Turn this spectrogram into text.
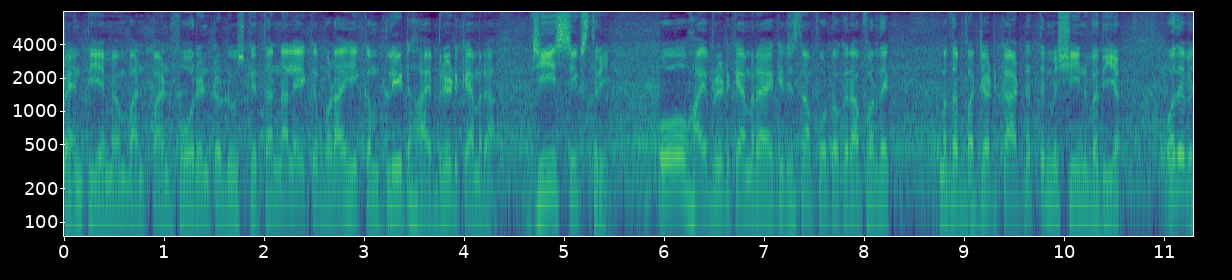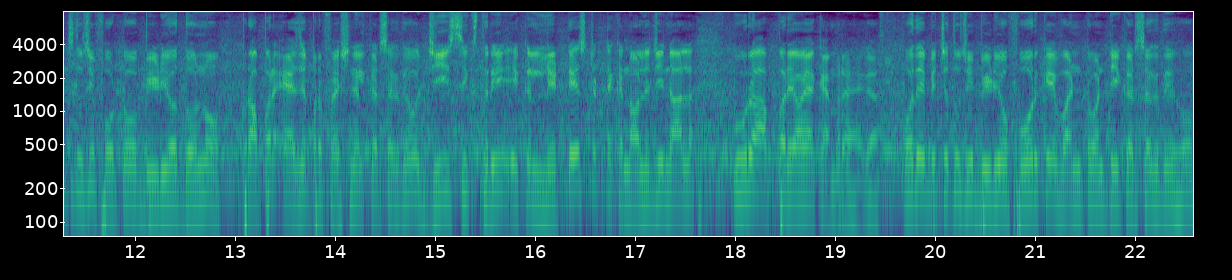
35 mm 1.4 ਇੰਟਰੋਡਿਊਸ ਕੀਤਾ। ਨਾਲੇ ਇੱਕ ਬੜਾ ਹੀ ਕੰਪਲੀਟ ਹਾਈਬ੍ਰਿਡ ਕੈਮਰਾ G63 ਉਹ ਹਾਈਬ੍ਰਿਡ ਕੈਮਰਾ ਹੈ ਕਿ ਜਿਸ ਤਰ੍ਹਾਂ ਫੋਟੋਗ੍ਰਾਫਰ ਦੇ ਮਤਲਬ ਬਜਟ ਘੱਟ ਤੇ ਮਸ਼ੀਨ ਵਧੀਆ। ਉਹਦੇ ਵਿੱਚ ਤੁਸੀਂ ਫੋਟੋ ਵੀਡੀਓ ਦੋਨੋਂ ਪ੍ਰੋਪਰ ਐਜ਼ ਅ ਪ੍ਰੋਫੈਸ਼ਨਲ ਕਰ ਸਕਦੇ ਹੋ। G63 ਇੱਕ ਲੇਟੈਸਟ ਟੈਕਨੋਲੋਜੀ ਨਾਲ ਪੂਰਾ ਭਰਿਆ ਹੋਇਆ ਕੈਮਰਾ ਹੈਗਾ। ਉਹਦੇ ਵਿੱਚ ਤੁਸੀਂ ਵੀਡੀਓ 4K 120 ਕਰ ਸਕਦੇ ਹੋ।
